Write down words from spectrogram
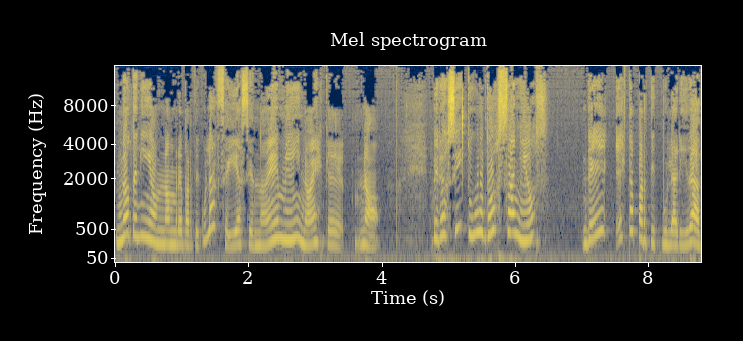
no tenía un nombre particular, seguía siendo Emi, no es que. No. Pero sí tuvo dos años de esta particularidad.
